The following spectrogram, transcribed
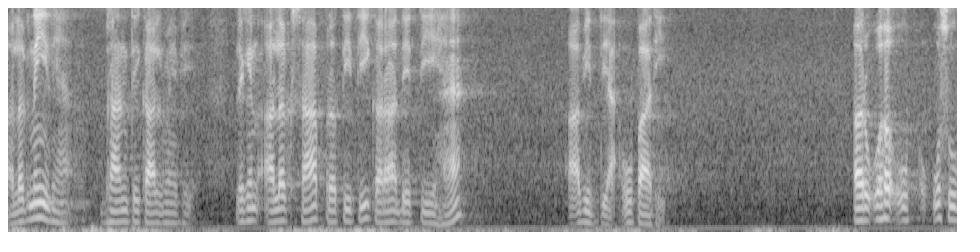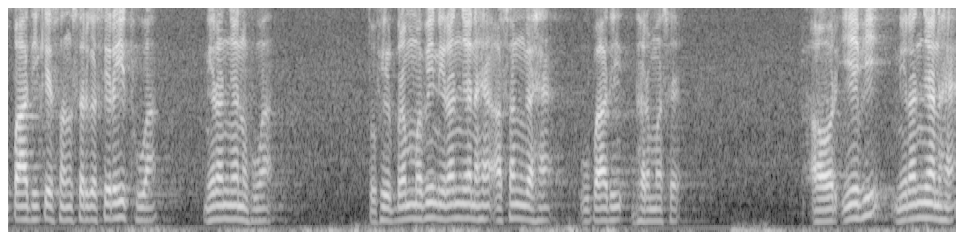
अलग नहीं ध्यान भ्रांति काल में भी लेकिन अलग सा प्रतीति करा देती हैं अविद्या उपाधि। और वह उप, उस उपाधि के संसर्ग से रहित हुआ निरंजन हुआ तो फिर ब्रह्म भी निरंजन है, असंग है, उपाधि धर्म से। और ये भी निरंजन है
